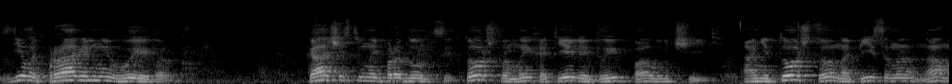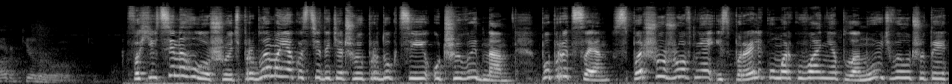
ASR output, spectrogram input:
сделать правильный выбор качественной продукции, то, что мы хотели бы получить, а не то, что написано на маркировке. Фахівці наголошують, проблема якості дитячої продукції очевидна. Попри це, з 1 жовтня із переліку маркування планують вилучити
